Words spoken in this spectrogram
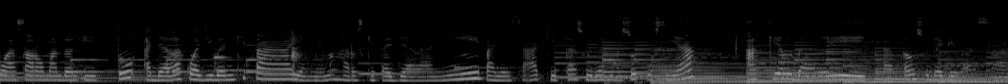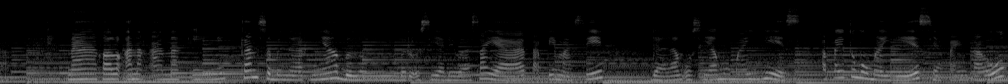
puasa Ramadan itu adalah kewajiban kita yang memang harus kita jalani pada saat kita sudah masuk usia akil balik atau sudah dewasa. Nah, kalau anak-anak ini kan sebenarnya belum berusia dewasa ya, tapi masih dalam usia mumayyiz. Apa itu mumayyiz? Siapa yang tahu?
